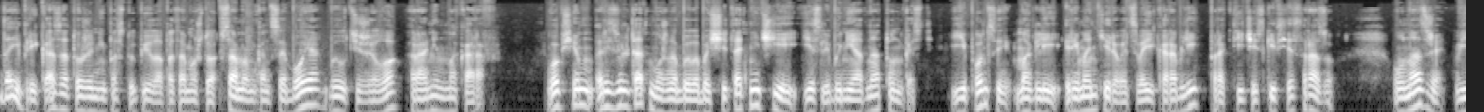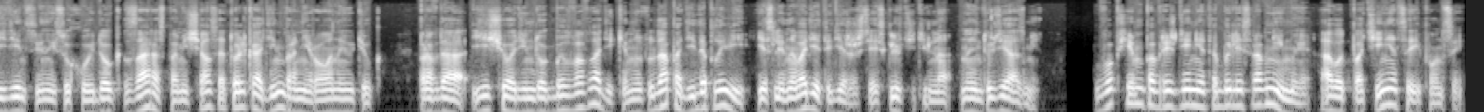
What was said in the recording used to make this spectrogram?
да и приказа тоже не поступило, потому что в самом конце боя был тяжело ранен Макаров. В общем, результат можно было бы считать ничьей, если бы не одна тонкость. Японцы могли ремонтировать свои корабли практически все сразу. У нас же в единственный сухой док «Зарос» помещался только один бронированный утюг. Правда, еще один док был во Владике, но туда поди доплыви, если на воде ты держишься исключительно на энтузиазме. В общем, повреждения-то были сравнимые, а вот починятся японцы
